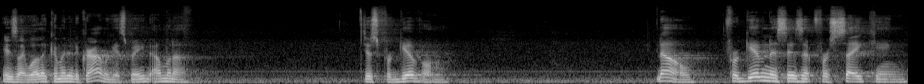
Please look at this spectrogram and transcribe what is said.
He's like, well, they committed a crime against me. I'm going to just forgive them. No, forgiveness isn't forsaking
